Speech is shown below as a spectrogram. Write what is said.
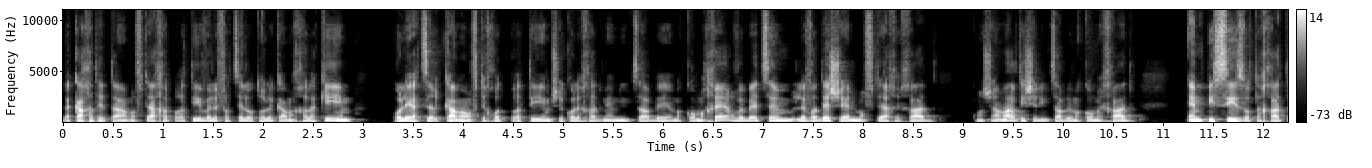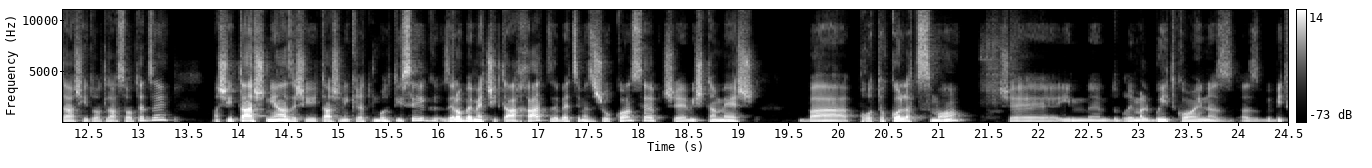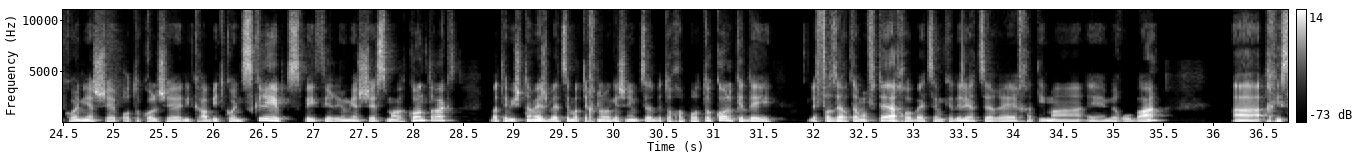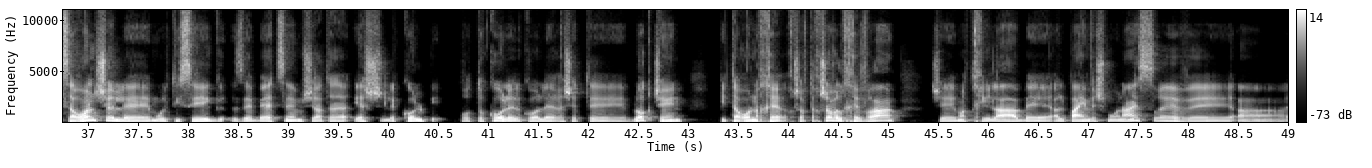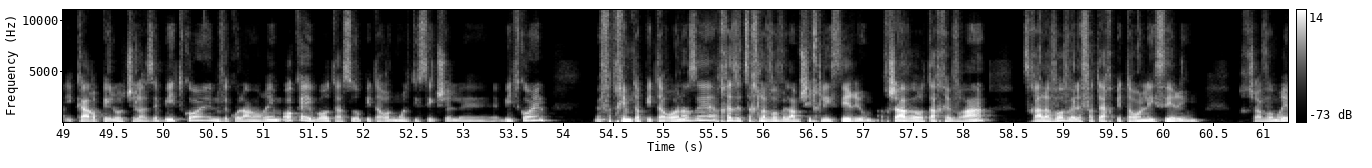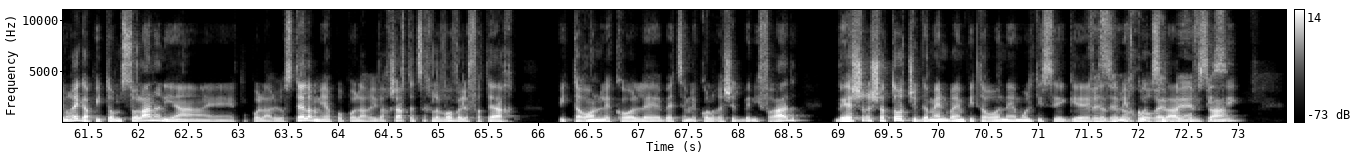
לקחת את המפתח הפרטי ולפצל אותו לכמה חלקים, או לייצר כמה מפתחות פרטיים שכל אחד מהם נמצא במקום אחר, ובעצם לוודא שאין מפתח אחד, כמו שאמרתי, שנמצא במקום אחד. MPC זאת אחת השיטות לעשות את זה. השיטה השנייה זה שיטה שנקראת multisig, זה לא באמת שיטה אחת, זה בעצם איזשהו קונספט שמשתמש בפרוטוקול עצמו, שאם מדברים על ביטקוין אז, אז בביטקוין יש פרוטוקול שנקרא Bitcoin scripts, באת'ריום יש smart contract, ואתה משתמש בעצם בטכנולוגיה שנמצאת בתוך הפרוטוקול כדי לפזר את המפתח או בעצם כדי לייצר אה, חתימה אה, מרובה. החיסרון של multisig אה, זה בעצם שיש לכל פרוטוקול, לכל רשת בלוקצ'יין, פתרון אחר. עכשיו תחשוב על חברה שמתחילה ב-2018 והעיקר הפעילות שלה זה ביטקוין וכולם אומרים אוקיי בואו תעשו פתרון multisig של ביטקוין, מפתחים את הפתרון הזה, אחרי זה צריך לבוא ולהמשיך לאת'יריום. עכשיו אותה חברה צריכה לבוא ולפתח פתרון לאת'יריום. עכשיו אומרים רגע פתאום סולנה נהיה אה, פופולרי או סטלר נהיה פופולרי ועכשיו אתה צריך לבוא ולפתח פתרון לכל, אה, בעצם לכל רשת בנפרד ויש רשתות שגם אין בהן פתרון מולטיסיג אה, כזה לא מחוץ לקופסה.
